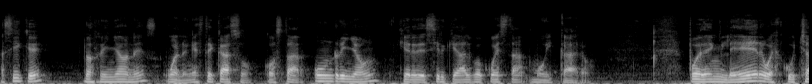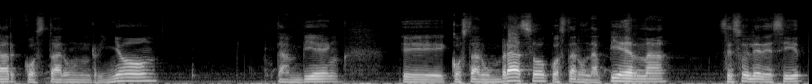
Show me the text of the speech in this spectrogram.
Así que los riñones, bueno, en este caso, costar un riñón quiere decir que algo cuesta muy caro. Pueden leer o escuchar costar un riñón, también eh, costar un brazo, costar una pierna. Se suele decir,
